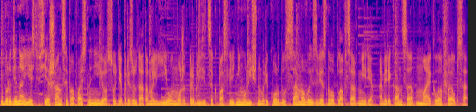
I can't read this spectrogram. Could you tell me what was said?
У Бородина есть все шансы попасть на нее. Судя по результатам Ильи, он может приблизиться к последнему личному рекорду самого известного пловца в мире – американца Майкла Фелпса.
